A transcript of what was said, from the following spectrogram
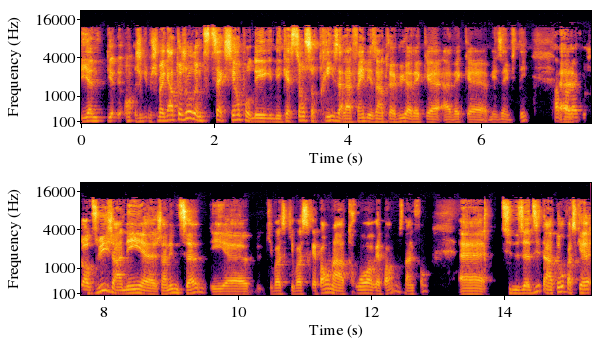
il y a une- il y a- on- je, je me garde toujours une petite section pour des, des questions surprises à la fin des entrevues avec, euh, avec euh, mes invités. Euh. Aujourd'hui, j'en ai, j'en ai une seule et euh, qui, va, qui va se répondre en trois réponses, dans le fond. Euh, tu nous as dit tantôt, parce que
